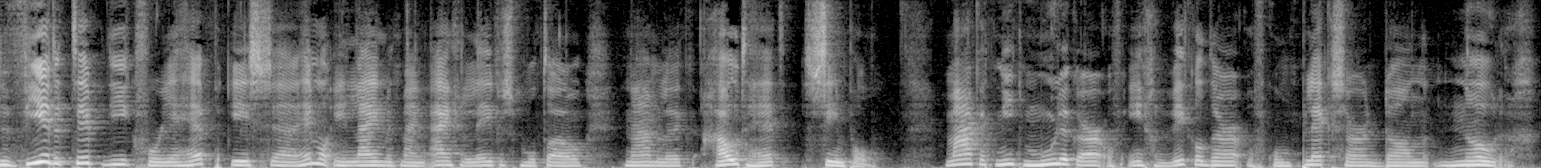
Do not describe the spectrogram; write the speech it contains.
De vierde tip die ik voor je heb is uh, helemaal in lijn met mijn eigen levensmotto, namelijk houd het simpel. Maak het niet moeilijker of ingewikkelder of complexer dan nodig.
